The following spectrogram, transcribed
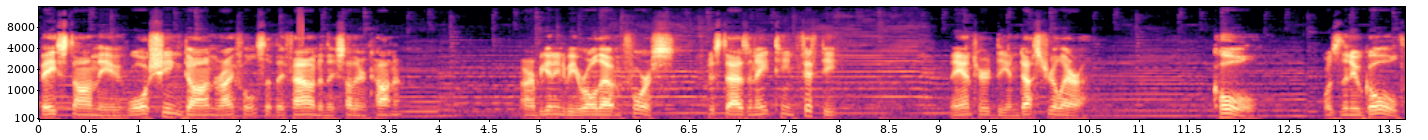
based on the Washington rifles that they found in the southern continent are beginning to be rolled out in force, just as in 1850 they entered the industrial era. Coal was the new gold.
